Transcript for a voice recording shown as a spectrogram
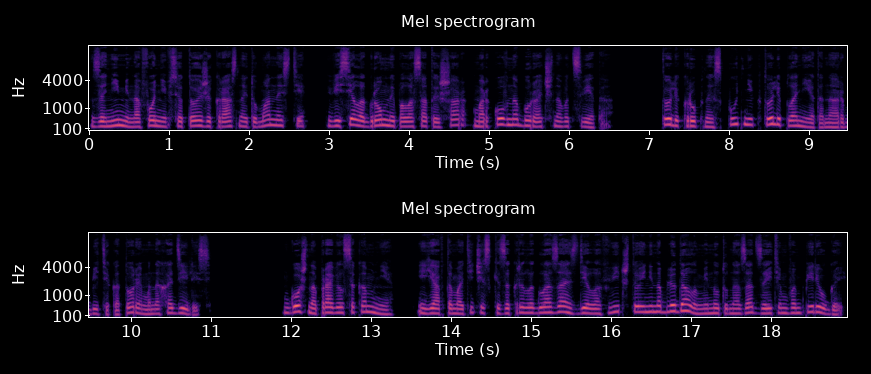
За ними на фоне все той же красной туманности висел огромный полосатый шар морковно-бурачного цвета. То ли крупный спутник, то ли планета, на орбите которой мы находились. Гош направился ко мне, и я автоматически закрыла глаза, сделав вид, что и не наблюдала минуту назад за этим вампирюгой.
